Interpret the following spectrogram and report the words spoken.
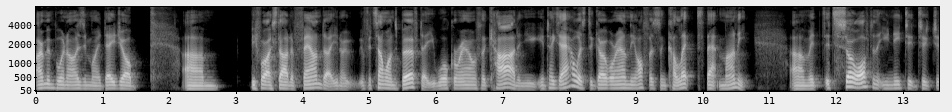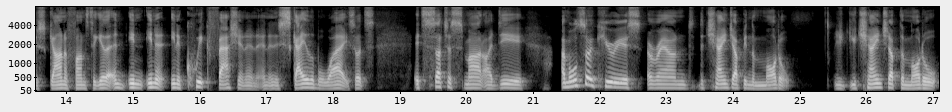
I remember when I was in my day job, um, before I started Foundr. You know, if it's someone's birthday, you walk around with a card, and you it takes hours to go around the office and collect that money. Um, it, it's so often that you need to, to just garner funds together and in, in a in a quick fashion and, and in a scalable way. So it's it's such a smart idea. I'm also curious around the change up in the model. You, you changed up the model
